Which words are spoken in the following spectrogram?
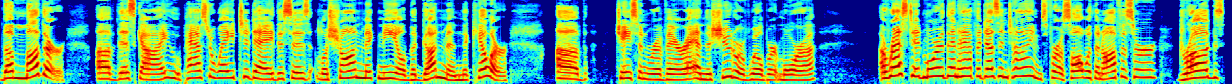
the mother of this guy who passed away today. This is LaShawn McNeil, the gunman, the killer of Jason Rivera and the shooter of Wilbert Mora, arrested more than half a dozen times for assault with an officer, drugs,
